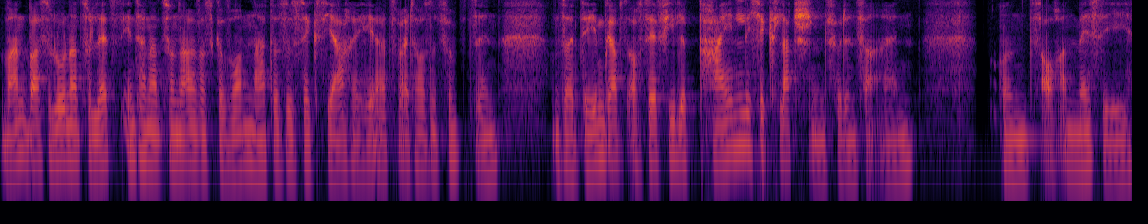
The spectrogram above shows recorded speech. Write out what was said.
wann Barcelona zuletzt international was gewonnen hat. Das ist sechs Jahre her, 2015. Und seitdem gab es auch sehr viele peinliche Klatschen für den Verein. Und auch an Messi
